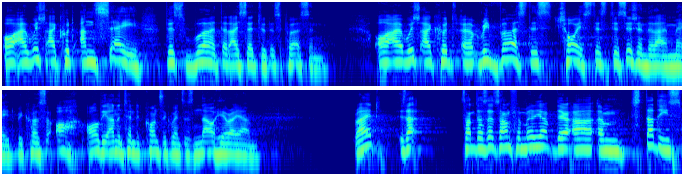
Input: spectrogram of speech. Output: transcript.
Or I wish I could unsay this word that I said to this person. Or I wish I could uh, reverse this choice, this decision that I made because, oh, all the unintended consequences, now here I am. Right? Is that, does that sound familiar? There are um, studies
